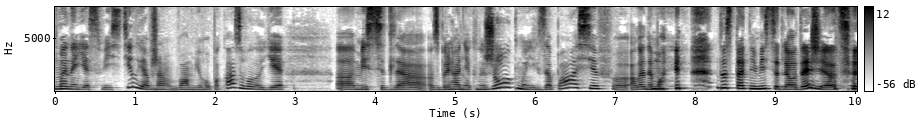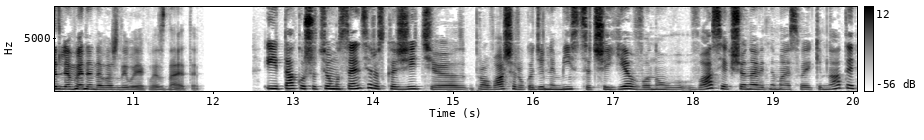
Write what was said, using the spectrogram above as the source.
в мене є свій стіл, я вже вам його показувала. Є місце для зберігання книжок, моїх запасів, е, але немає достатньо місця для одежі, а це для мене не важливо, як ви знаєте. І також у цьому сенсі розкажіть е, про ваше рукодільне місце, чи є воно у вас, якщо навіть немає своєї кімнати,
